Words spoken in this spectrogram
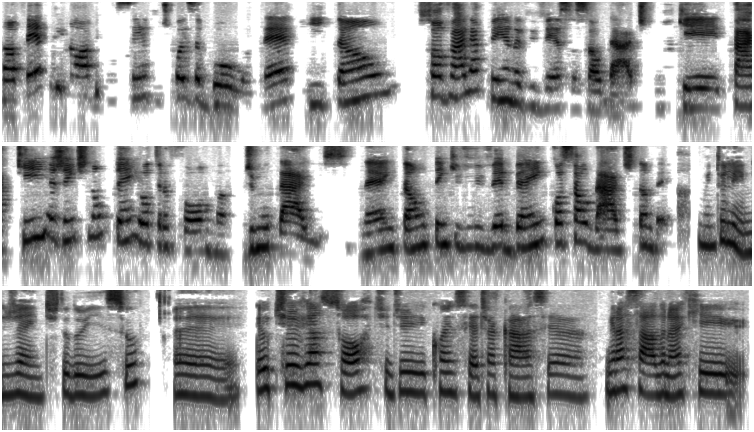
99% de coisa boa, né? Então, só vale a pena viver essa saudade, porque tá aqui e a gente não tem outra forma de mudar isso, né? Então tem que viver bem com a saudade também. Muito lindo, gente, tudo isso. É, eu tive a sorte de conhecer a tia Cássia. Engraçado, né? Que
